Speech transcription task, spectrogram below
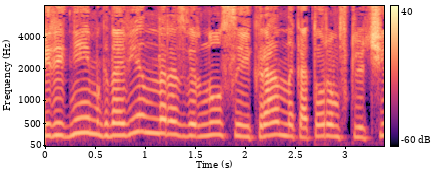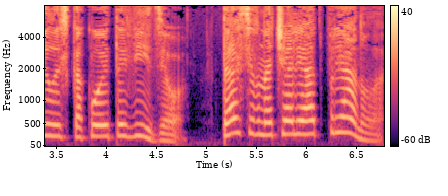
Перед ней мгновенно развернулся экран, на котором включилось какое-то видео. Тася вначале отпрянула,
